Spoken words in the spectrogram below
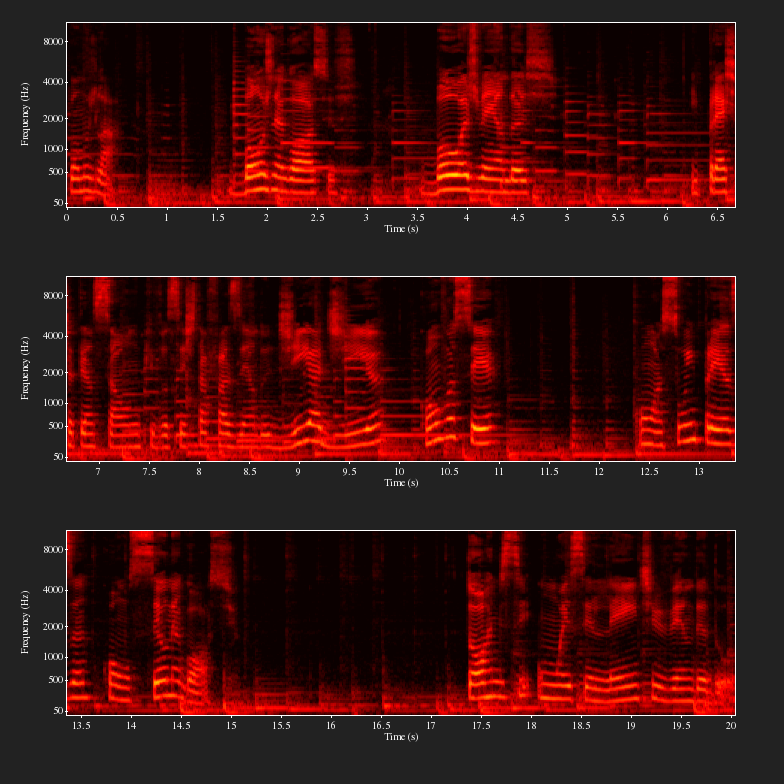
Vamos lá. Bons negócios, boas vendas e preste atenção no que você está fazendo dia a dia com você, com a sua empresa, com o seu negócio. Torne-se um excelente vendedor.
